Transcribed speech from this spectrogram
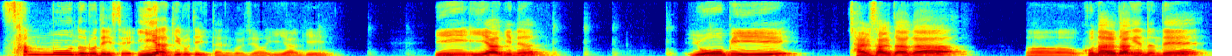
산문으로 돼 있어요. 이야기로 돼 있다는 거죠. 이야기. 이 이야기는 욥이 잘 살다가 어, 고난을 당했는데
